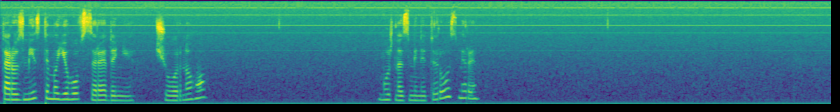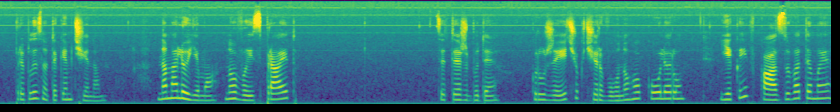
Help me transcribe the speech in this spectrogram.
та розмістимо його всередині чорного. Можна змінити розміри. Приблизно таким чином. Намалюємо новий спрайт. Це теж буде кружечок червоного кольору, який вказуватиме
